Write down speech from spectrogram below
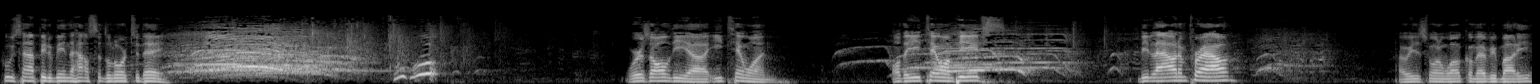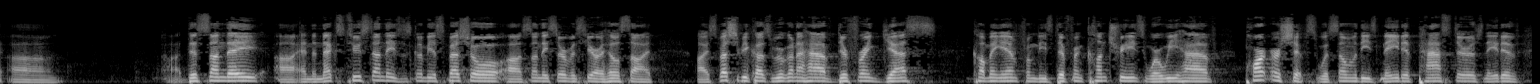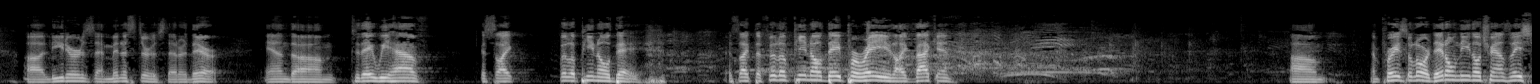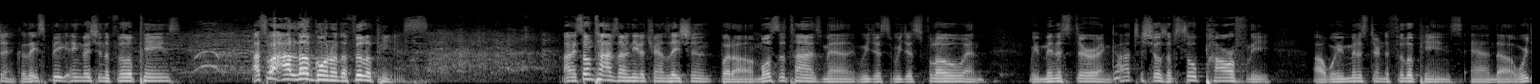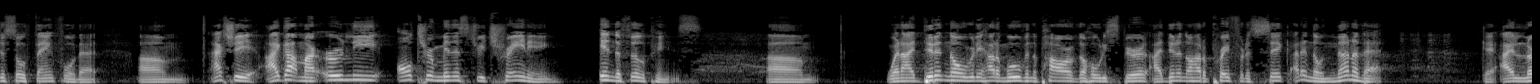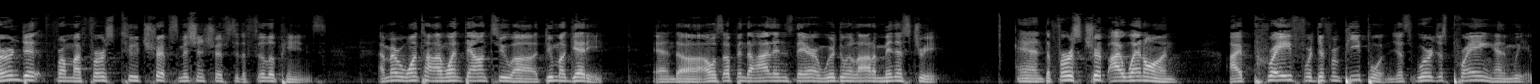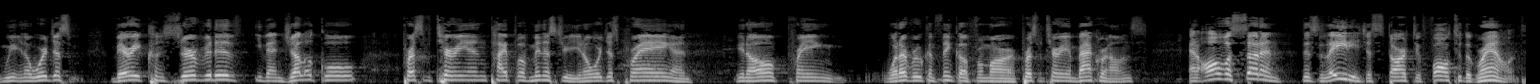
Who's happy to be in the house of the Lord today? Where's all the uh, Itaewon? All the Itaewon peeps? Be loud and proud. Uh, we just want to welcome everybody. Uh, uh, this Sunday uh, and the next two Sundays, it's going to be a special uh, Sunday service here at Hillside, uh, especially because we're going to have different guests coming in from these different countries where we have partnerships with some of these native pastors, native uh, leaders, and ministers that are there. And um, today we have, it's like Filipino Day. it's like the Filipino Day parade, like back in. Um, and praise the Lord, they don't need no translation because they speak English in the Philippines. That's why I love going to the Philippines. I mean, sometimes I need a translation, but uh, most of the times, man, we just we just flow and we minister, and God just shows up so powerfully uh, when we minister in the Philippines, and uh, we're just so thankful that. Um, actually, I got my early altar ministry training in the Philippines. Um, when I didn't know really how to move in the power of the Holy Spirit, I didn't know how to pray for the sick. I didn't know none of that. Okay, I learned it from my first two trips, mission trips to the Philippines. I remember one time I went down to uh, Dumaguete, and uh, I was up in the islands there, and we are doing a lot of ministry. And the first trip I went on, I prayed for different people, and just we're just praying, and we, we you know we're just very conservative, evangelical, Presbyterian type of ministry. You know, we're just praying and you know praying whatever we can think of from our Presbyterian backgrounds. And all of a sudden, this lady just started to fall to the ground,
